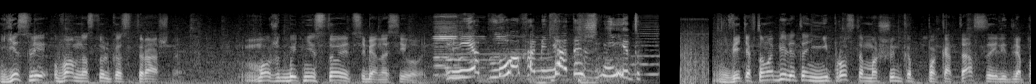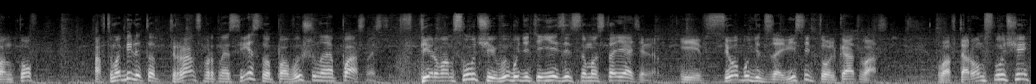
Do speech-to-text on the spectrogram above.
если вам настолько страшно, может быть, не стоит себя насиловать? Мне плохо, меня тошнит. Ведь автомобиль – это не просто машинка покататься или для понтов – Автомобиль – это транспортное средство повышенной опасности. В первом случае вы будете ездить самостоятельно, и все будет зависеть только от вас. Во втором случае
